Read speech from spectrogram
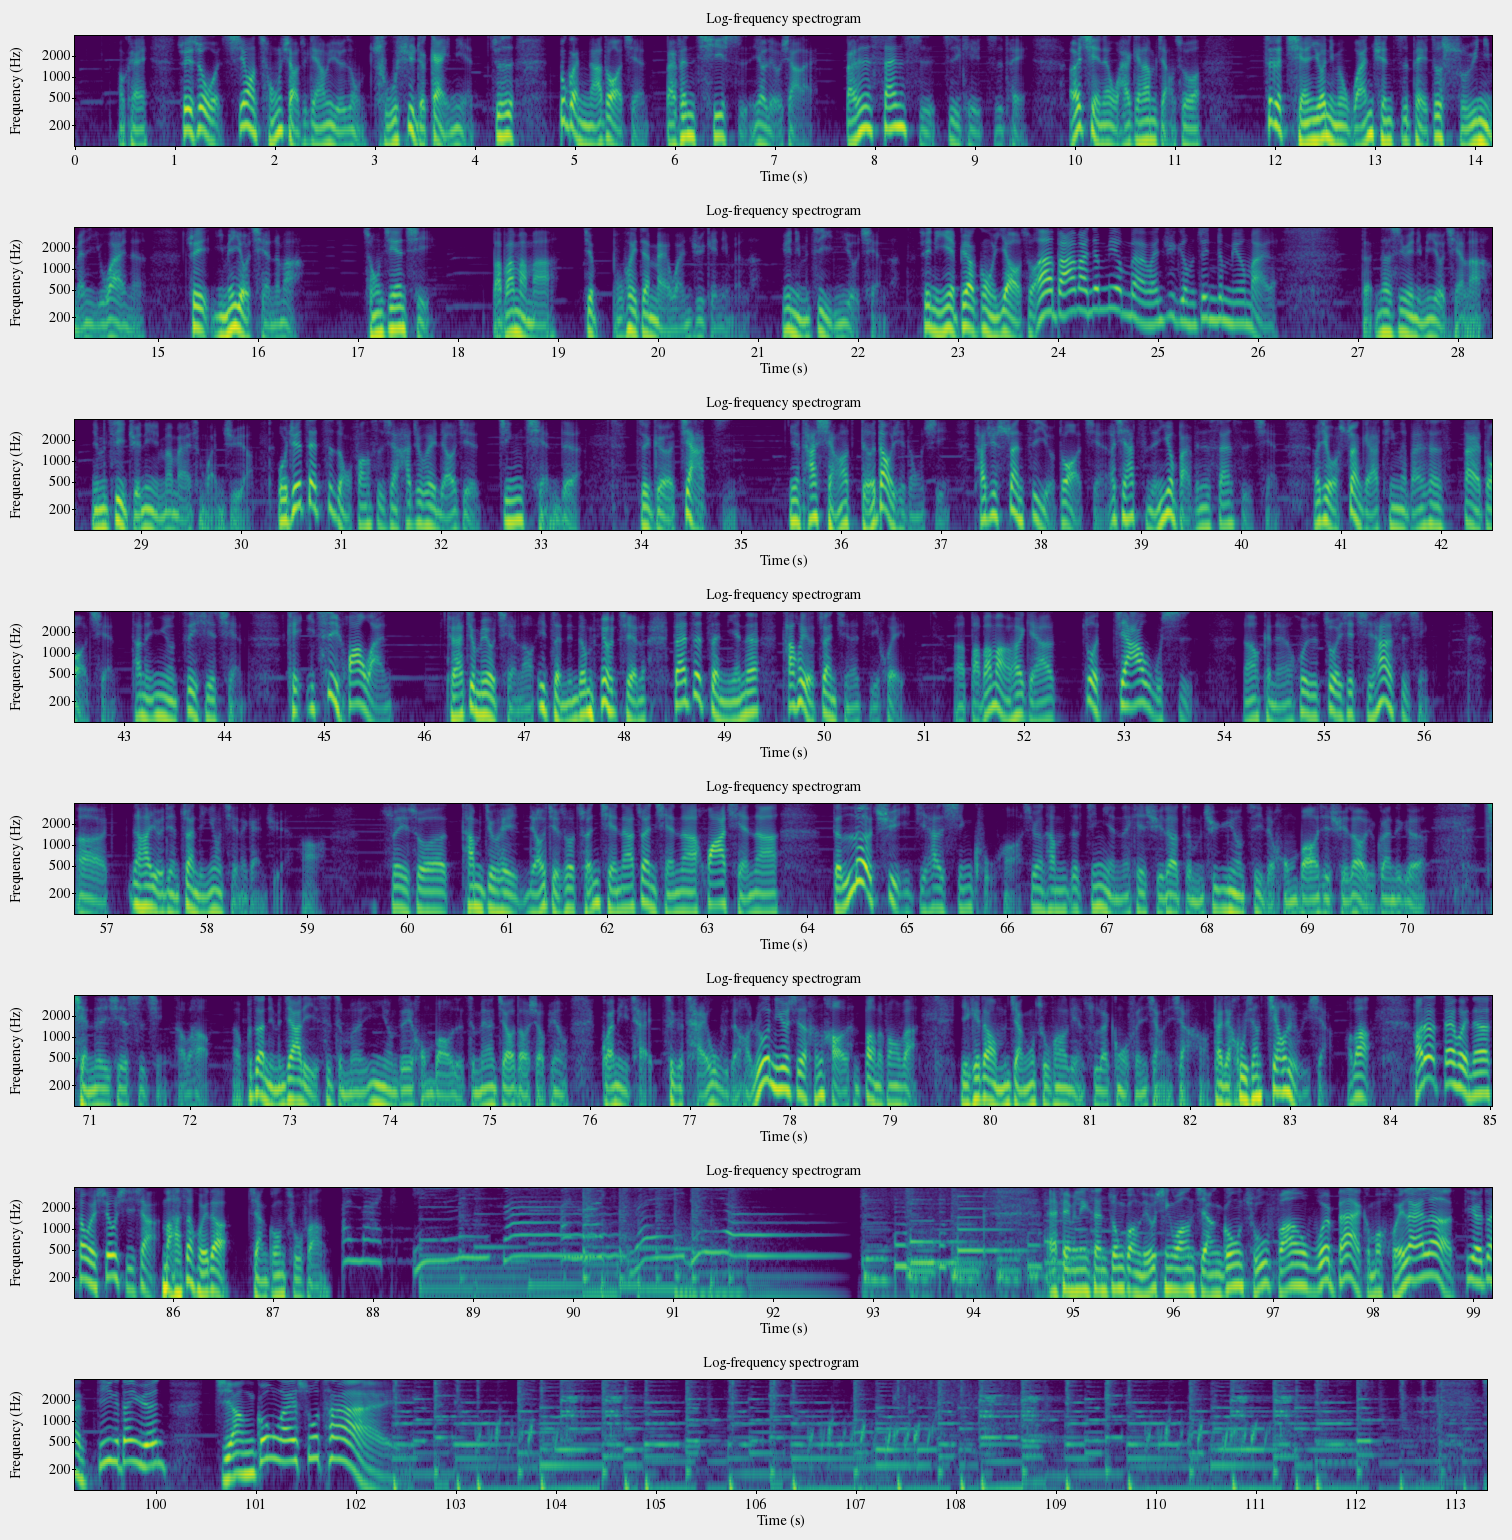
OK，所以说我希望从小就给他们有一种储蓄的概念，就是不管你拿多少钱，百分之七十要留下来。百分之三十自己可以支配，而且呢，我还跟他们讲说，这个钱由你们完全支配，都属于你们以外呢，所以你们有钱了嘛？从今天起，爸爸妈妈就不会再买玩具给你们了，因为你们自己已经有钱了，所以你也不要跟我要说啊，爸爸妈妈都没有买玩具给我们，最近都没有买了。对，那是因为你们有钱啦，你们自己决定你们要买什么玩具啊。我觉得在这种方式下，他就会了解金钱的这个价值。因为他想要得到一些东西，他去算自己有多少钱，而且他只能用百分之三十的钱，而且我算给他听了百分之三十大概多少钱，他能运用这些钱，可以一次花完，可他就没有钱了，一整年都没有钱了。但是这整年呢，他会有赚钱的机会，呃，爸爸妈妈会给他做家务事，然后可能或者做一些其他的事情，呃，让他有点赚零用钱的感觉啊，所以说他们就会了解说存钱啊、赚钱啊、花钱啊。的乐趣以及他的辛苦哈，希望他们在今年呢可以学到怎么去运用自己的红包，而且学到有关这个钱的一些事情，好不好啊？不知道你们家里是怎么运用这些红包的，怎么样教导小朋友管理财这个财务的哈？如果你有些很好的、很棒的方法，也可以到我们蒋公厨房的脸书来跟我分享一下哈，大家互相交流一下，好不好？好的，待会呢稍微休息一下，马上回到蒋公厨房。I like FM 零三中广流行网蒋公厨房，We're back，我们回来了。第二段第一个单元，蒋公来说菜。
